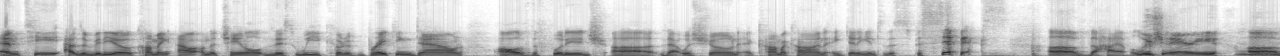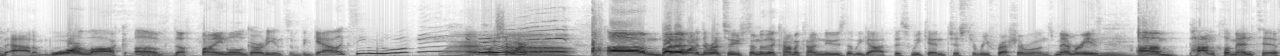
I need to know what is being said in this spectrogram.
MT has a video coming out on the channel this week, sort of breaking down all of the footage uh, that was shown at Comic Con and getting into the specifics of the High Evolutionary, of Adam Warlock, of the final Guardians of the Galaxy movie. Wow. Um, but I wanted to run through some of the Comic Con news that we got this weekend just to refresh everyone's memories. Um, Pom Klementieff,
